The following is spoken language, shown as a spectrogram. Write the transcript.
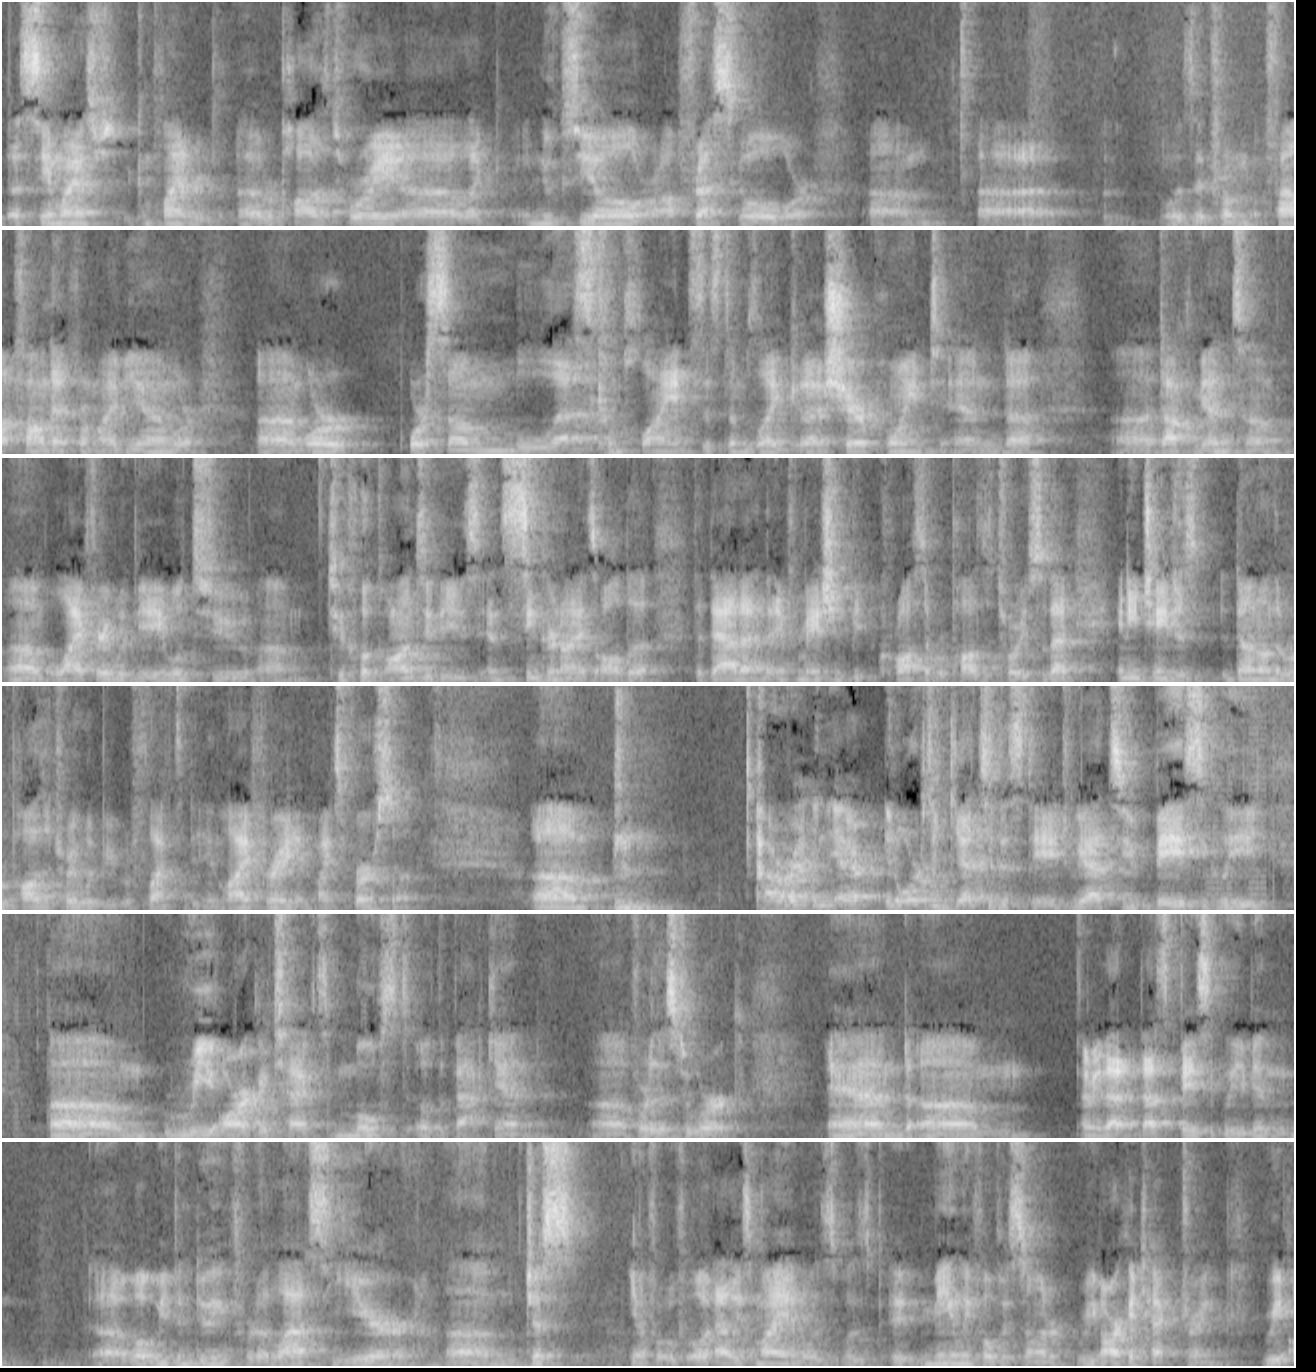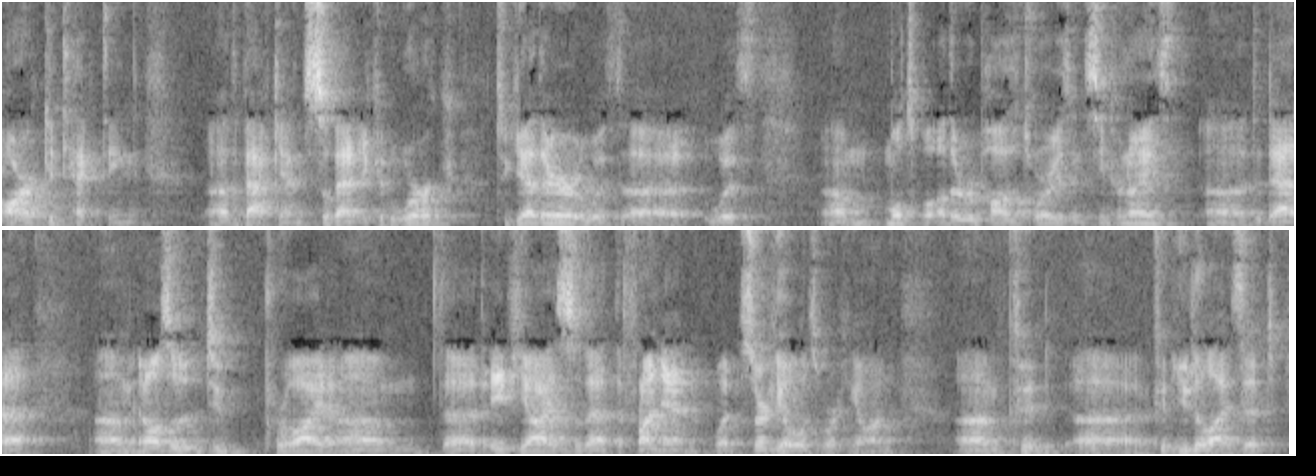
a, a CMIS compliant rep, uh, repository uh, like Nuxeo or Alfresco or um, uh, was it from FileNet from IBM or um, or or some less compliant systems like uh, SharePoint and uh, Documentum, um, Liferay would be able to um, to hook onto these and synchronize all the, the data and the information across the repository so that any changes done on the repository would be reflected in Liferay and vice versa. Um, however, in, in order to get to this stage, we had to basically um, re-architect most of the back end uh, for this to work. And um, I mean that that's basically been uh, what we've been doing for the last year. Um, just you know, for, for, at least my end was was mainly focused on re-architecting re-architecting uh, the back end so that it could work together with uh, with um, multiple other repositories and synchronize uh, the data, um, and also to provide um, the, the APIs so that the front end, what Sergio was working on um, could uh, could utilize it.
